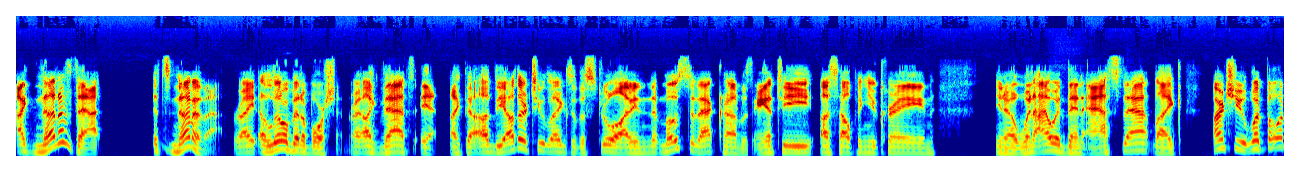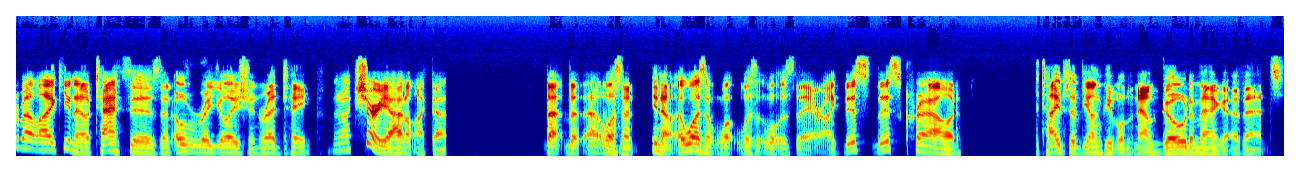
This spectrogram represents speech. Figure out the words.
like none of that. It's none of that, right? A little bit abortion, right? Like that's it. Like the uh, the other two legs of the stool. I mean, the, most of that crowd was anti us helping Ukraine. You know, when I would then ask that, like, aren't you? What? But what about like you know taxes and overregulation, red tape? They're like, sure, yeah, I don't like that. That, but that wasn't, you know, it wasn't what was what was there. Like this this crowd the types of young people that now go to MAGA events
